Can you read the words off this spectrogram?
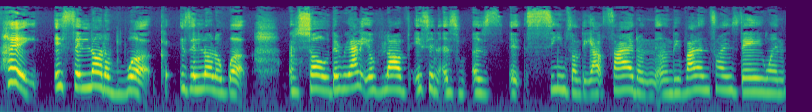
Hey it's a lot of work. It's a lot of work. And so the reality of love isn't as as it seems on the outside on on the valentine's day when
